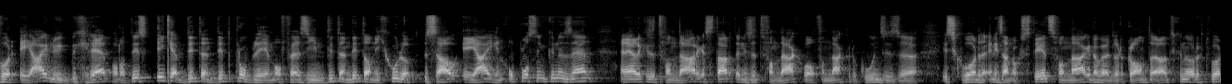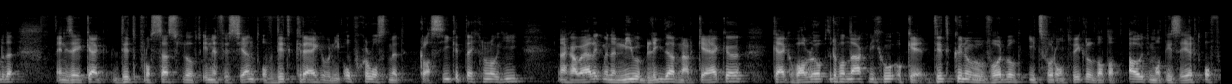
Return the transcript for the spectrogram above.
voor AI nu, ik begrijp wat het is. Ik heb dit en dit probleem, of wij zien dit en dit dat niet goed loopt. Zou AI geen oplossing kunnen zijn? En eigenlijk is het vandaag gestart en is het vandaag, wel vandaag Raccoons is, uh, is geworden. En is dat nog steeds vandaag dat wij door klanten uitgenodigd worden. En die zeggen, kijk, dit proces loopt inefficiënt, of dit krijgen we niet opgelost met klassieke technologie dan gaan we eigenlijk met een nieuwe blik daar naar kijken. Kijken, wat loopt er vandaag niet goed? Oké, dit kunnen we bijvoorbeeld iets voor ontwikkelen dat dat automatiseert of,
